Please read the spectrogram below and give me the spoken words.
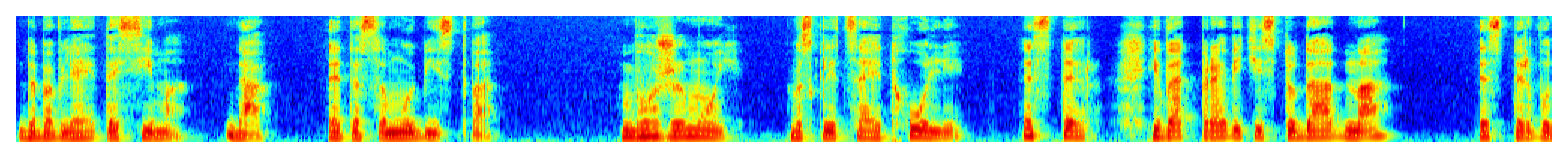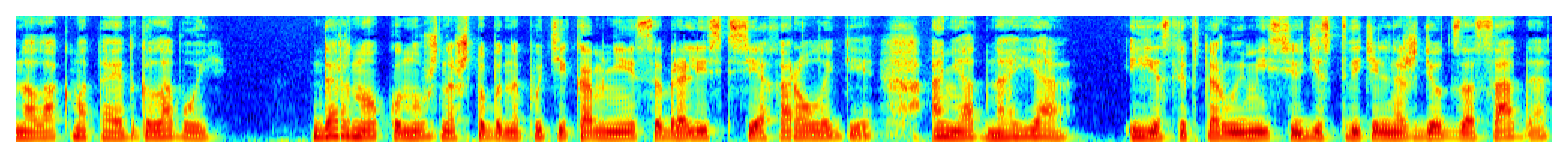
добавляет Асима, да, это самоубийство. «Боже мой!» – восклицает Холли. «Эстер, и вы отправитесь туда одна?» Эстер Вуналак мотает головой. Дарноку нужно, чтобы на пути ко мне собрались все хорологи, а не одна я. И если вторую миссию действительно ждет засада,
